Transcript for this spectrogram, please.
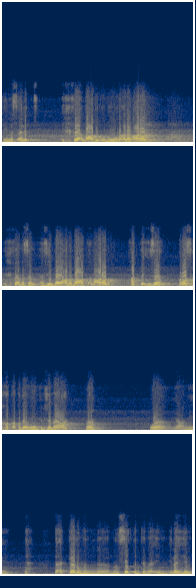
في مسألة إخفاء بعض الأمور على العرب إخفاء مثلا هذه البيعة على بعض العرب حتى إذا رسخت أقدامهم في الجماعة ها؟ ويعني تأكدوا من من صدق انتمائهم إليهم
